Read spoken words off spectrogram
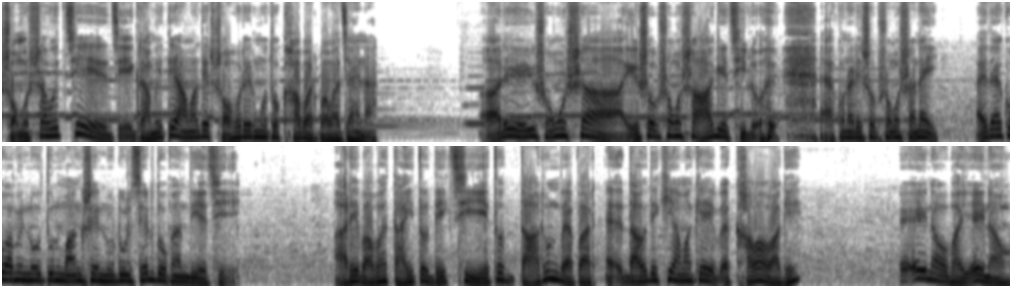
সমস্যা হচ্ছে যে, গ্রামেতে আমাদের শহরের মতো খাবার পাওয়া যায় না। আরে, এই সমস্যা, এসব সমস্যা আগে ছিল। এখন আর এসব সমস্যা নেই। এই দেখো, আমি নতুন মাংসের নুডলসের দোকান দিয়েছি। আরে বাবা, তাই তো দেখছি, এ তো দারুণ ব্যাপার। দাও দেখি আমাকে খাওয়াও আগে। এই নাও ভাই, এই নাও।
